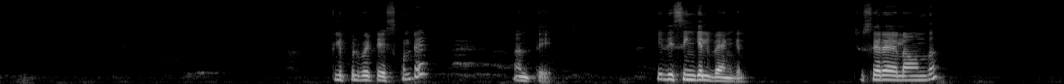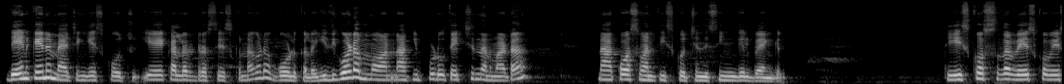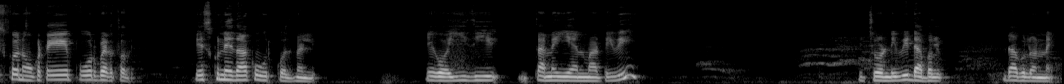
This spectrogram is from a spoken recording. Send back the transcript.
క్లిప్పులు పెట్టేసుకుంటే అంతే. ఇది సింగిల్ బ్యాంగిల్. చూసారా ఎలా ఉందో? దేనికైనా మ్యాచింగ్ వేసుకోవచ్చు. ఏ కలర్ డ్రెస్ వేసుకున్నా కూడా గోల్డ్ కలర్. ఇది కూడా నాకు ఇప్పుడు తెచ్చిందనమాట. నా కోసం అని తీసుకొచ్చింది సింగిల్ బ్యాంగిల్. తీసుకొస్తుందా వేసుకో వేసుకొని ఒకటే పోరు పెడుతుంది. వేసుకునేదాకా ఊరుకోదు మళ్ళీ. ఇగో ఇది తనయ్యి అనమాట ఇవి. చూడండి ఇవి డబల్ డబుల్ ఉన్నాయి.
